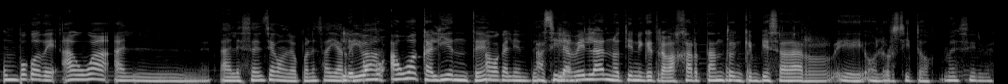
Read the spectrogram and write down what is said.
un poco de agua al, a la esencia cuando lo pones ahí Le arriba. pongo agua caliente. Agua caliente, Así la vela no tiene que trabajar tanto en que empiece a dar eh, olorcito. Me sirve.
